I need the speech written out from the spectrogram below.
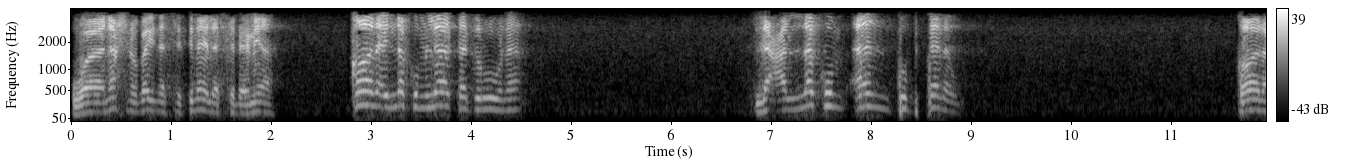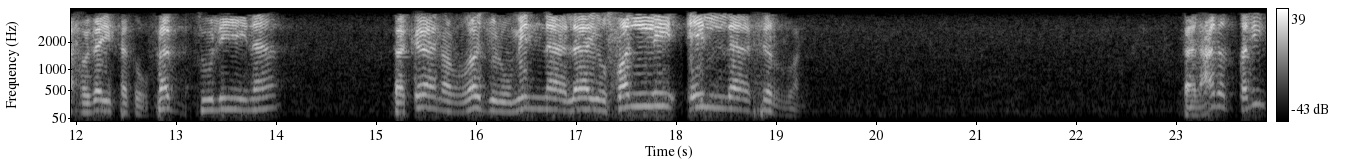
ونحن بين الستمائة إلى السبعمائة؟ قال إنكم لا تدرون لعلكم أن تبتلوا. قال حذيفة فابتلينا فكان الرجل منا لا يصلي إلا سرا. فالعدد قليل.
